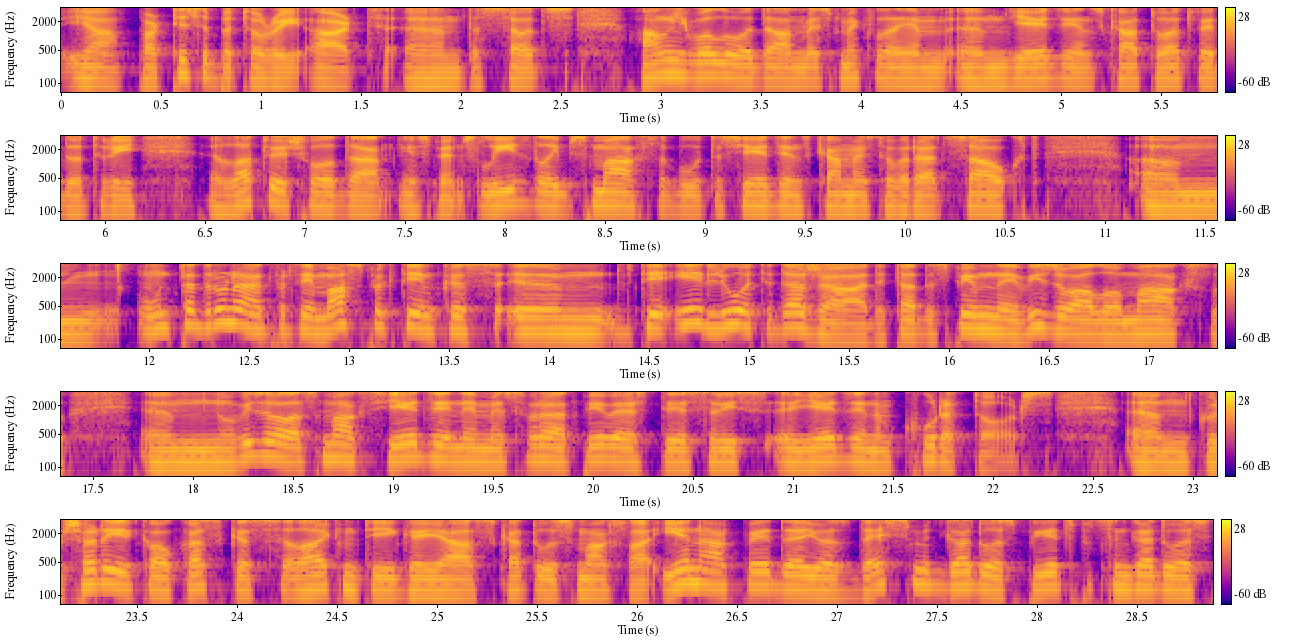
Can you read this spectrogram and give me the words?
jā, participatory art, um, tas sauc angļu valodā, un mēs meklējam meklējam um, jēdzienus, kā to atveidot arī latviešu valodā. Iespējams, līdzdalības māksla būtu tas jēdziens, kā mēs to varētu saukt. Um, un tad runājot par tiem aspektiem, kas um, tie ir ļoti dažādi. Tad es pieminēju vizuālo mākslu. Um, no vizuālās mākslas jēdzieniem mēs varētu pievērsties arī jēdzienam kurators, um, kurš arī ir kaut kas, kas laikmatīgajā skatuves mākslā ienāk pēdējos 10 gados, 15 gados.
